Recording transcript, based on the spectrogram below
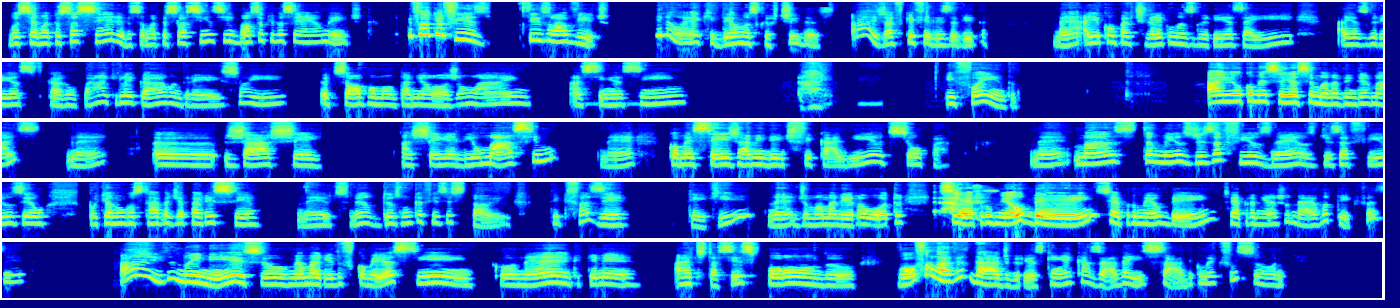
Você é uma pessoa séria, você é uma pessoa assim, assim, mostra o que você é realmente. E foi o que eu fiz. Fiz lá o vídeo. E não é que deu umas curtidas. Ah, já fiquei feliz da vida. Né? Aí eu compartilhei com umas gurias aí. Aí as gurias ficaram, ah, que legal, André, é isso aí. Eu disse, ó, oh, vou montar minha loja online, assim, assim. Ai. E foi indo. Aí eu comecei a semana a vender mais, né? Uh, já achei, achei ali o máximo, né? Comecei já a me identificar ali, eu disse, opa, né? Mas também os desafios, né? Os desafios eu, porque eu não gostava de aparecer, né? Eu disse, meu Deus, nunca fiz história, tem que fazer, tem que, né? De uma maneira ou outra, se é para o meu bem, se é para o meu bem, se é para me ajudar, eu vou ter que fazer. Ai, no início, meu marido ficou meio assim, ficou, né? Aquele. Ah, tu tá se expondo. Vou falar a verdade, Grace. Quem é casada aí sabe como é que funciona.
